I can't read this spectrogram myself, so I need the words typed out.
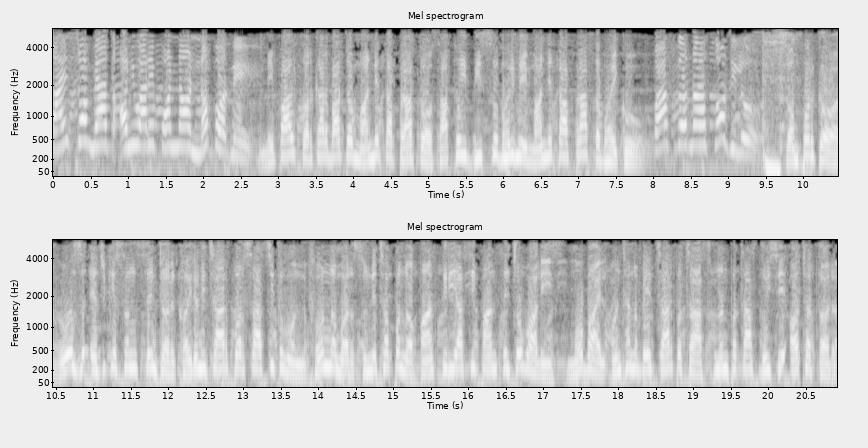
साइन्स र म्याथ अनिवार्य पढ्न नपर्ने। नेपाल सरकारबाट मान्यता प्राप्त साथै विश्वभरि नै मान्यता प्राप्त भएको। पास गर्न सजिलो। सम्पर्क रोज एजुकेसन सेन्टर खैरनी चार पर्सा चितवन फोन नम्बर शून्य छप्पन्न पाँच त्रियासी पाँच सय चौवालिस मोबाइल अन्ठानब्बे चार पचास उनपचास दुई सय अठहत्तर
